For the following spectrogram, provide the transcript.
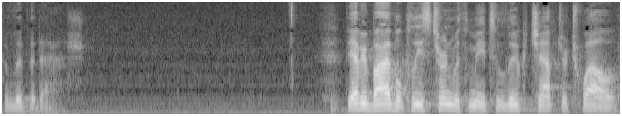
to live the dash? If you have your Bible, please turn with me to Luke chapter 12.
